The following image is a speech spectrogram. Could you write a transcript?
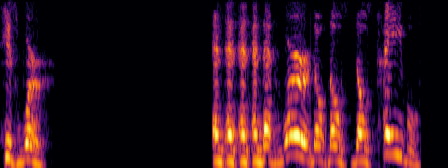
his word. And, and, and, and that word, those, those tables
